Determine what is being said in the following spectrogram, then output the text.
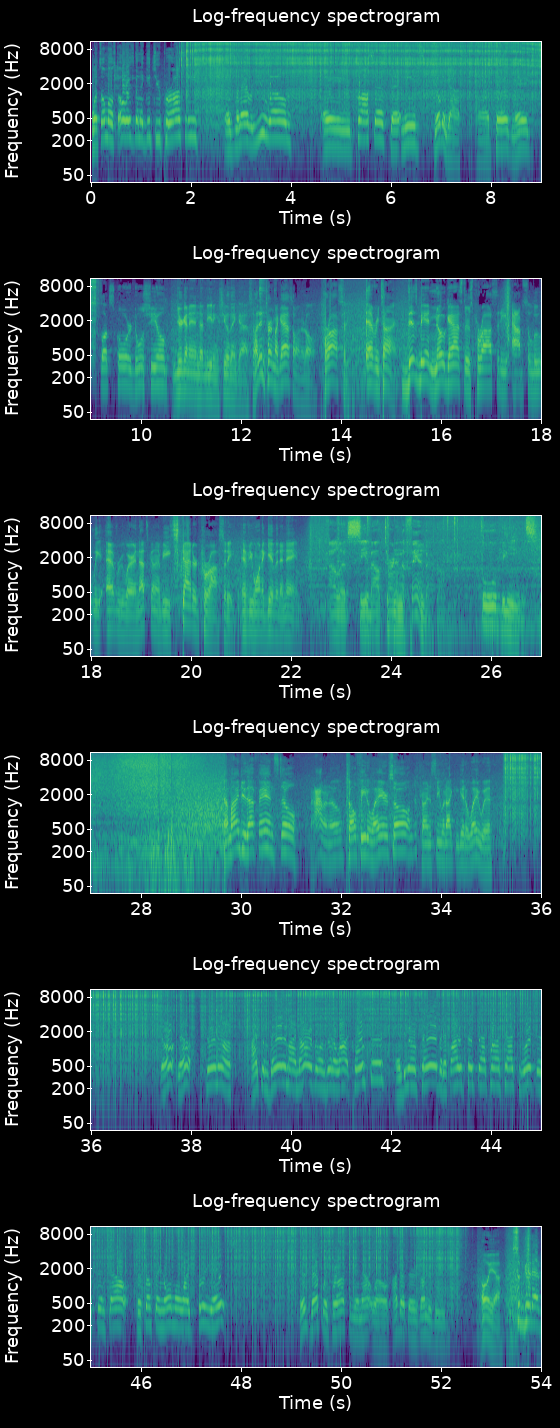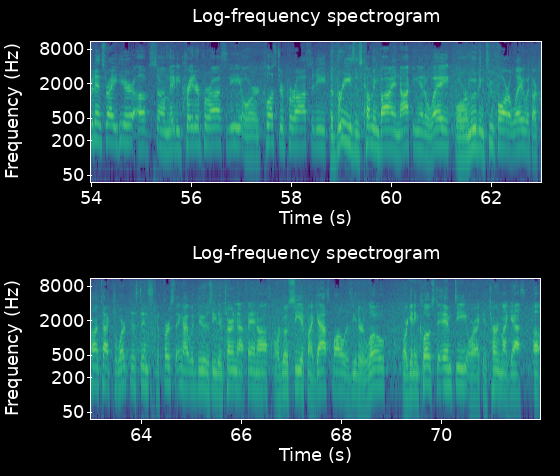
What's almost always going to get you porosity is whenever you weld a process that needs shielding gas. Uh, TIG, MIG, flux core, dual shield, you're gonna end up needing shielding gas. So I didn't turn my gas on at all. Porosity, every time. This being no gas, there's porosity absolutely everywhere, and that's gonna be scattered porosity, if you wanna give it a name. Now let's see about turning the fan back on. Full beans. Now mind you, that fan's still, I don't know, 12 feet away or so. I'm just trying to see what I can get away with. Oh, yep, sure enough. I can bury my nozzle and get a lot closer and be okay, but if I take that contact work distance out to something normal like 3 eighths, there's definitely porosity in that weld. I bet there's underbead. Oh yeah. Some good evidence right here of some maybe crater porosity or cluster porosity. The breeze is coming by and knocking it away or we're moving too far away with our contact to work distance. The first thing I would do is either turn that fan off or go see if my gas bottle is either low or getting close to empty or I can turn my gas up.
